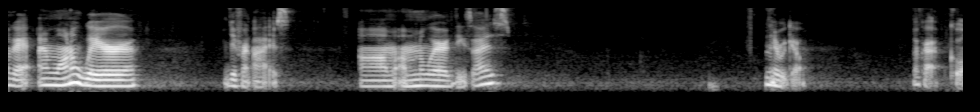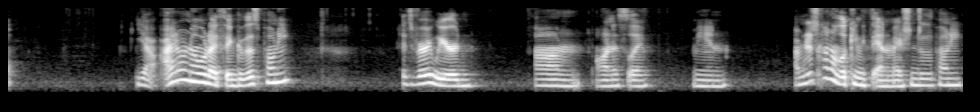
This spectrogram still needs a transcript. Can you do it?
Okay, I want to wear different eyes. Um, I'm gonna wear these eyes. There we go. Okay, cool. Yeah, I don't know what I think of this pony. It's very weird. Um, honestly. I mean, I'm just kind of looking at the animations of the pony.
